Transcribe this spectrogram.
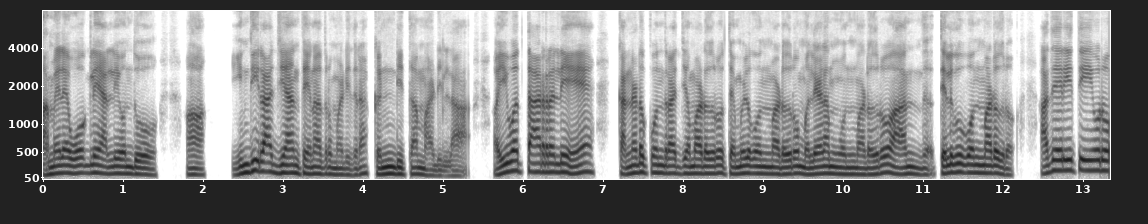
ಆಮೇಲೆ ಹೋಗ್ಲಿ ಅಲ್ಲಿ ಒಂದು ಹಿಂದಿ ರಾಜ್ಯ ಅಂತ ಏನಾದರೂ ಮಾಡಿದ್ರ? ಖಂಡಿತ ಮಾಡಿಲ್ಲ. ಐವತ್ತಾರರಲ್ಲಿ ಕನ್ನಡಕ್ಕೊಂದು ರಾಜ್ಯ ಮಾಡಿದ್ರು ತಮಿಳ್ಗೊಂದು ಮಾಡಿದ್ರು ಮಲಯಾಳಂಗೊಂದು ಮಾಡಿದ್ರು ತೆಲುಗು ತೆಲುಗುಗೊಂದು ಮಾಡಿದ್ರು. ಅದೇ ರೀತಿ ಇವರು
